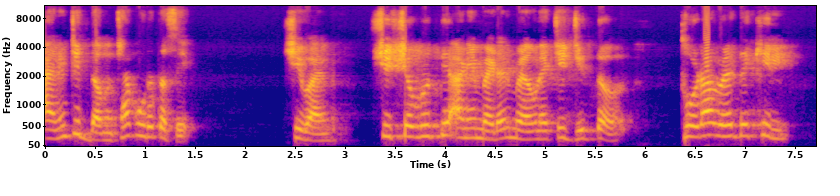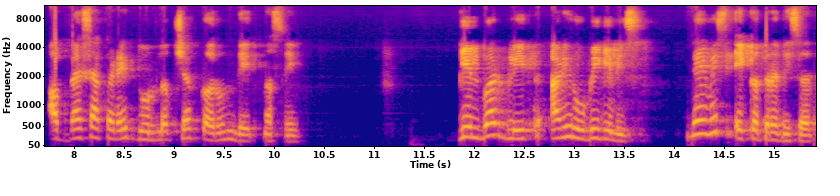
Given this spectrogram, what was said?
ॲनीची दमछाक उडत असे. शिवाय शिष्यवृत्ती आणि मेडल मिळवण्याची जिद्द थोडा वेळ देखील अभ्यासाकडे दुर्लक्ष करून देत नसे. गिल्बर्ट ब्लिथ आणि रुबी गिलिस नेहमीच एकत्र दिसत.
